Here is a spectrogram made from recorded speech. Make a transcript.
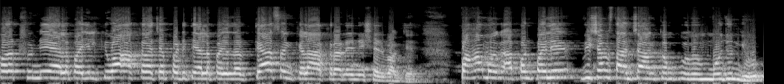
फरक शून्य यायला पाहिजे किंवा अकराच्या पटीत यायला पाहिजे. तर त्या संख्येला अकराने निषेध भाग जाईल पहा मग आपण पहिले विषम स्थानच्या अंक मोजून घेऊ.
